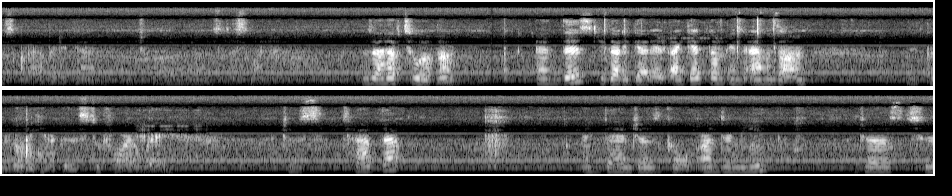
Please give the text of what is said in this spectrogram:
just grab it again. Which was this one? Because I have two of them. And this, you gotta get it. I get them in Amazon. Let me put it over here because it's too far away. Just tap that. And then just go underneath. Just to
